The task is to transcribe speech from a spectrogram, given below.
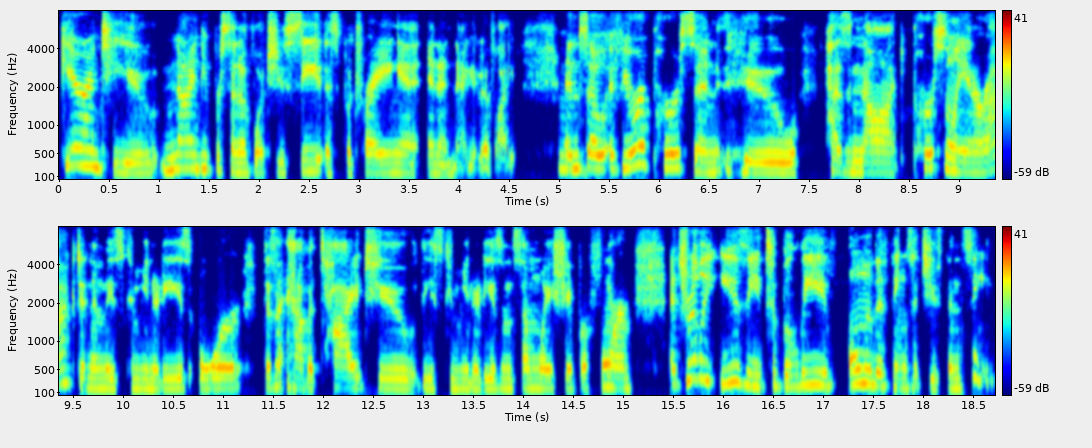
guarantee you 90% of what you see is portraying it in a negative light. Mm-hmm. And so if you're a person who has not personally interacted in these communities or doesn't have a tie to these communities in some way, shape, or form, it's really easy to believe only the things that you've been seeing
